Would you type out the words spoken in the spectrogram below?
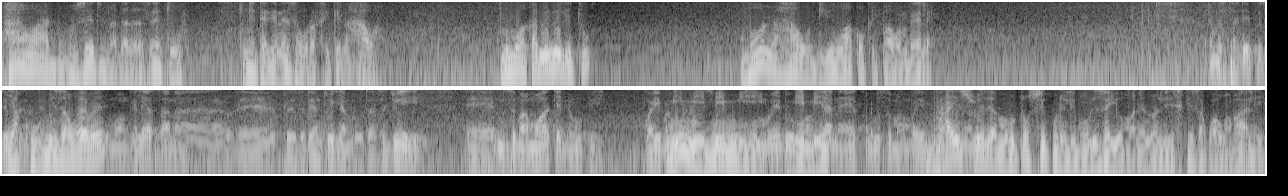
hawa ndugu zetu na dada zetu tulitengeneza urafiki na hawa, ni mwaka miwili tu mbona hao ndio wako kipaumbele. Deputy ya kuumiza wewe? Umeongelea sana eh, President William Ruto. Sijui eh, msimamo wake ni upi kwa hii? Mimi- mimi- mimi- kuhusu mambo ya Rais. William Ruto, siku nilimuuliza hiyo maneno, nilisikiza kwa umbali,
